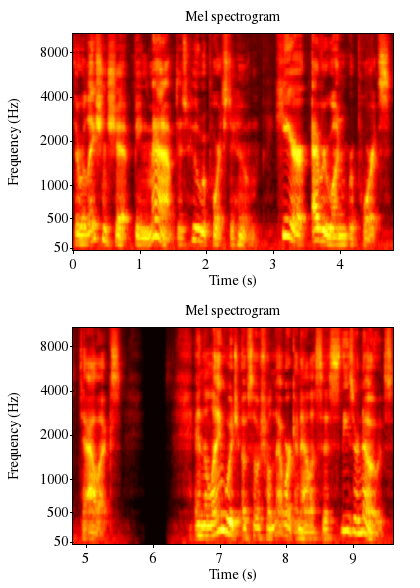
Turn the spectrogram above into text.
The relationship being mapped is who reports to whom. Here, everyone reports to Alex. In the language of social network analysis, these are nodes.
